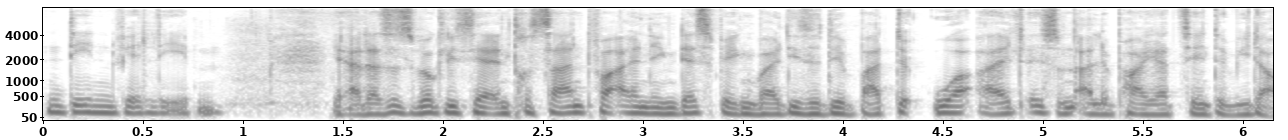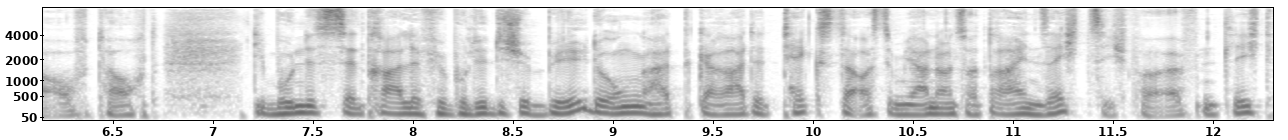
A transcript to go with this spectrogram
in denen wir leben. Ja, das ist wirklich sehr interessant, vor allen Dingen deswegen, weil diese Debatte uralt ist und alle paar Jahrzehnte wieder auftaucht. Die Bundeszentrale für politische Bildung hat gerade Texte aus dem Jahr 1963 veröffentlicht.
